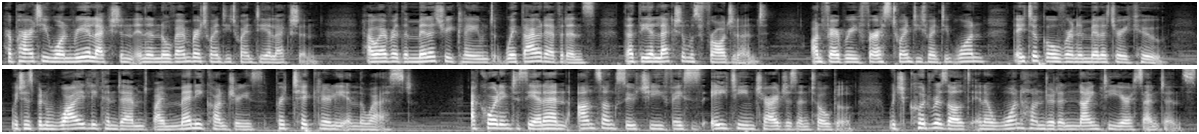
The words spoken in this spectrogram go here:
Her party won re election in a November 2020 election. However, the military claimed, without evidence, that the election was fraudulent. On February 1st, 2021, they took over in a military coup which has been widely condemned by many countries, particularly in the West. According to CNN, Aung San Suu Kyi faces 18 charges in total, which could result in a 190 year sentence.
